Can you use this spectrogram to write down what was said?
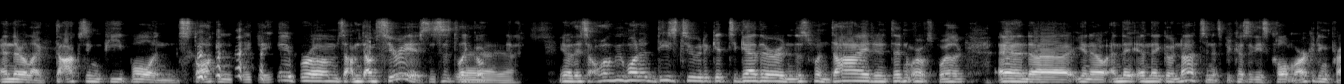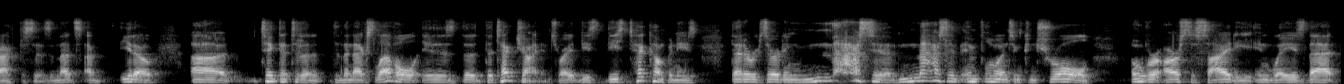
and they're like doxing people and stalking J.J. Abrams. I'm, I'm serious. This is like, yeah, okay. yeah, you know, they said, oh, we wanted these two to get together, and this one died, and it didn't work. Spoiler. And uh, you know, and they and they go nuts, and it's because of these cult marketing practices, and that's, uh, you know, uh, take that to the to the next level is the the tech giants, right? These these tech companies that are exerting massive, massive influence and control over our society in ways that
